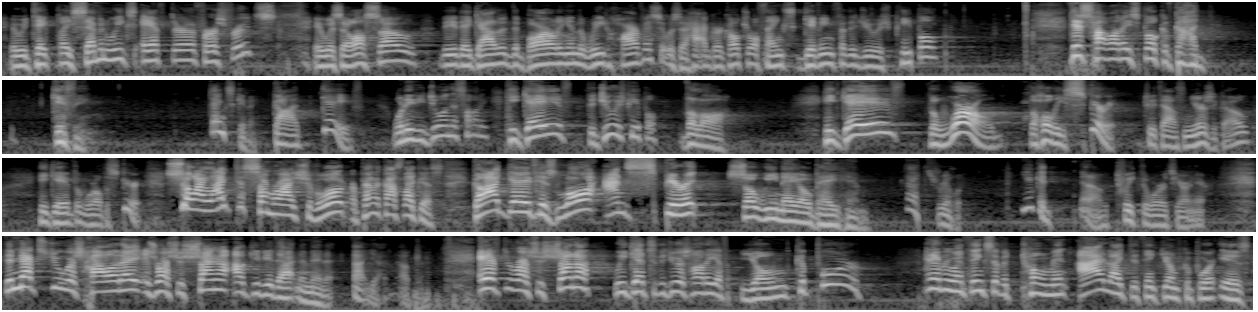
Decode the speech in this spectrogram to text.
It would take place seven weeks after the first fruits. It was also, the, they gathered the barley and the wheat harvest. It was an agricultural thanksgiving for the Jewish people. This holiday spoke of God giving. Thanksgiving. God gave. What did he do on this holiday? He gave the Jewish people the law. He gave the world the Holy Spirit 2,000 years ago he gave the world the Spirit. So I like to summarize Shavuot or Pentecost like this God gave his law and Spirit so we may obey him. That's really, you could, you know, tweak the words here and there. The next Jewish holiday is Rosh Hashanah. I'll give you that in a minute. Not yet. Okay. After Rosh Hashanah, we get to the Jewish holiday of Yom Kippur. And everyone thinks of atonement. I like to think Yom Kippur is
